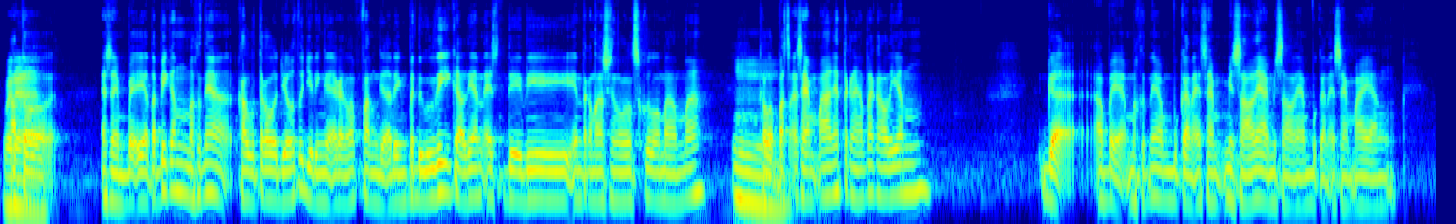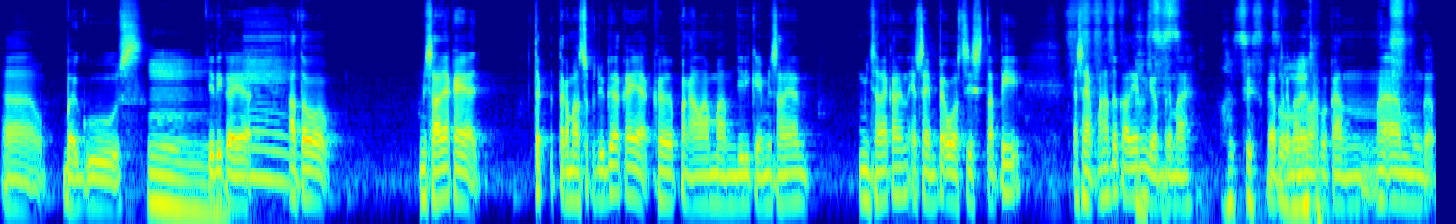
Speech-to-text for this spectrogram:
Benar. atau SMP ya tapi kan maksudnya kalau terlalu jauh tuh jadi nggak relevan nggak ada yang peduli kalian SD di international school mana Hmm. kalau pas SMA-nya ternyata kalian nggak apa ya maksudnya bukan SM misalnya misalnya bukan SMA yang eh, bagus Hmm. jadi kayak Hmm. atau misalnya kayak ter- termasuk juga kayak ke pengalaman. Jadi kayak misalnya misalnya kalian SMP OSIS tapi SMA tuh kalian nggak pernah Osis nggak pernah melakukan nggak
